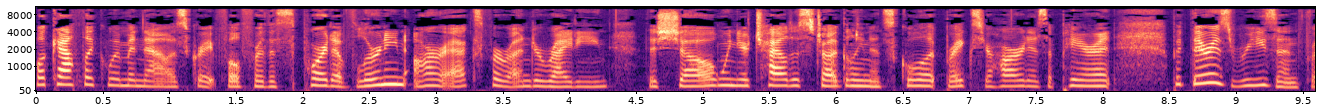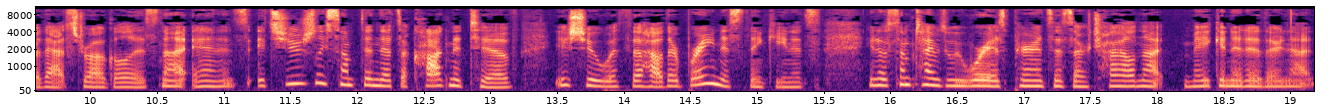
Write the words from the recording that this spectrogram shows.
Well, Catholic Women Now is grateful for the support of Learning RX for underwriting the show. When your child is struggling in school, it breaks your heart as a parent, but there is reason for that struggle. It's not, and it's it's usually something that's a cognitive issue with the, how their brain is thinking. It's you know sometimes we worry as parents as our child not making it or they're not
